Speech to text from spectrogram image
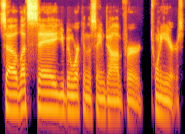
So let's say you've been working the same job for 20 years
